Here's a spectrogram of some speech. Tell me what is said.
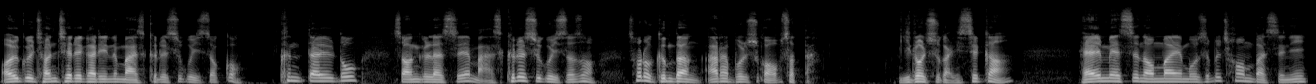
얼굴 전체를 가리는 마스크를 쓰고 있었고 큰 딸도 선글라스에 마스크를 쓰고 있어서 서로 금방 알아볼 수가 없었다. 이럴 수가 있을까? 헬멧 쓴 엄마의 모습을 처음 봤으니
